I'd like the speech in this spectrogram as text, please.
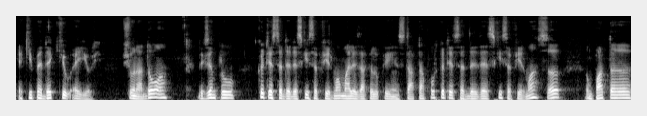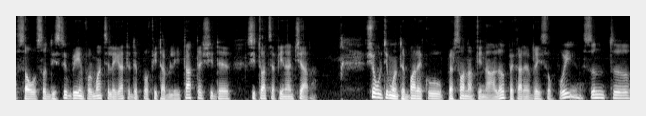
echipe de QA-uri. Și una, două, de exemplu, cât este de deschisă firma, mai ales dacă lucrezi în startup-uri, cât este de deschisă firma să împartă sau să distribuie informații legate de profitabilitate și de situația financiară. Și o ultimă întrebare cu persoana finală pe care vrei să o pui sunt, uh,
